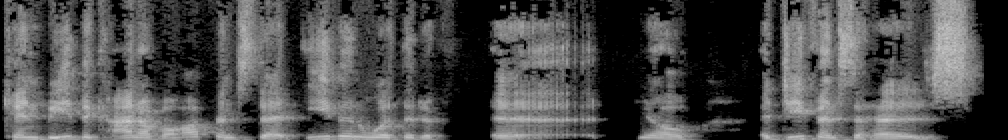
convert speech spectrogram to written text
can be the kind of offense that even with a uh, you know a defense that has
